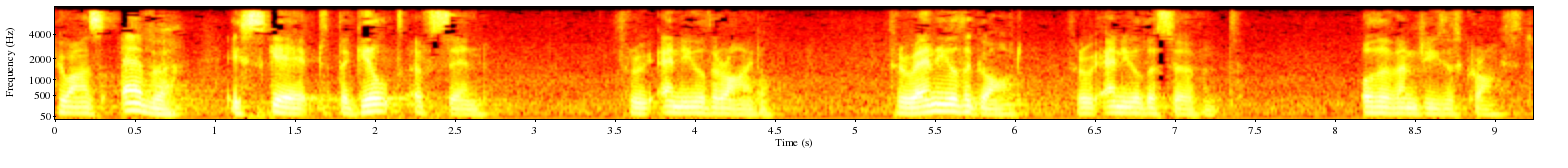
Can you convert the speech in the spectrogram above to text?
who has ever escaped the guilt of sin through any other idol, through any other God, through any other servant, other than Jesus Christ.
